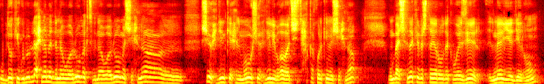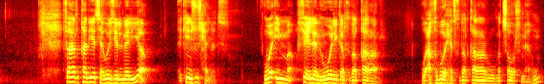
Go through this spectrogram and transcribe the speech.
وبداو كيقولوا لا حنا ما درنا والو ما كتبنا والو ماشي حنا آه، شي وحدين كيحلموا شي وحدين اللي بغاو هذا الشيء يتحقق ولكن ماشي حنا. ومن بعد شفنا كيفاش طيروا ذاك وزير المالية ديالهم. فهاد القضية تاع وزير المالية كاين جوج حالات. وإما فعلا هو اللي كان خدا القرار وعاقبوه حيت خدا القرار وما تشاورش معاهم.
